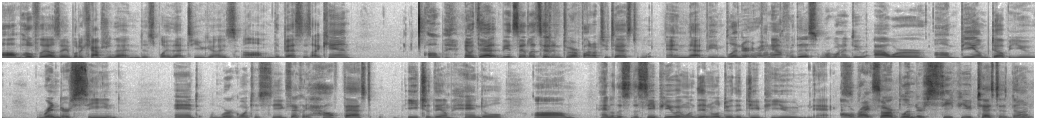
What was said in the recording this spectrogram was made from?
um, hopefully I was able to capture that and display that to you guys um, the best as I can. Um, and with that being said, let's head into our final two tests, and that being Blender. All and right, now cut. for this, we're going to do our um, BMW render scene, and we're going to see exactly how fast each of them handle um, handle this is the CPU, and then we'll do the GPU next. All right, so our Blender CPU test is done,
